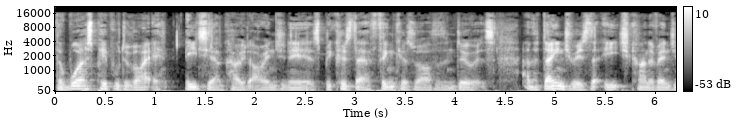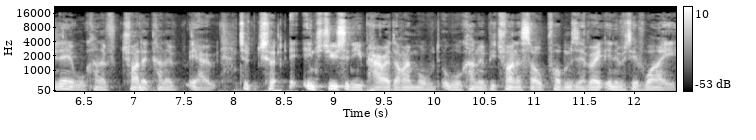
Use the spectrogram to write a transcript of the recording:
the worst people to write ETL code are engineers because they're thinkers rather than doers. And the danger is that each kind of engineer will kind of try to kind of, you know, to, to introduce a new paradigm or, or will kind of be trying to solve problems in a very innovative way.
